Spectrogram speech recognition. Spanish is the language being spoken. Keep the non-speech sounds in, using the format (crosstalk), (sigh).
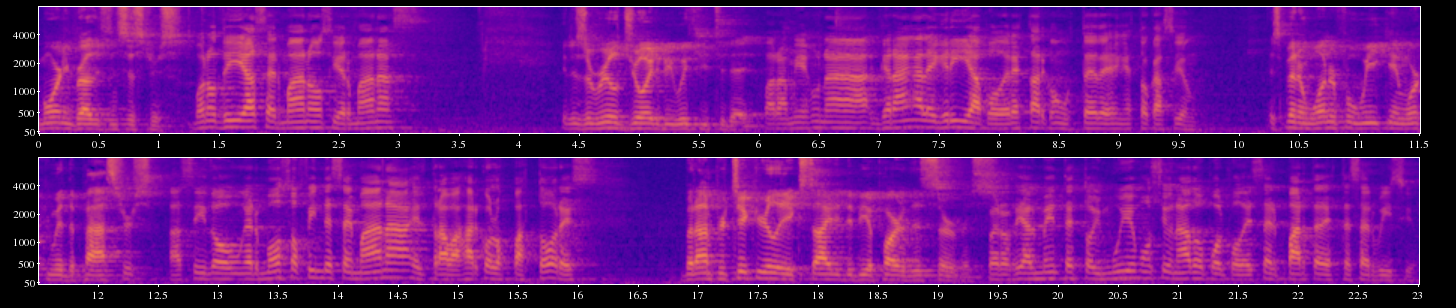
Good morning, brothers and sisters. Buenos días, hermanos y hermanas. It is a real joy to be with you today. Para mí es una gran alegría poder estar con ustedes en esta ocasión. It's been a wonderful weekend working with the pastors, Ha sido un hermoso fin de semana el trabajar con los pastores, but I'm particularly excited to be a part of this service. pero realmente estoy muy emocionado por poder ser parte de este servicio.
